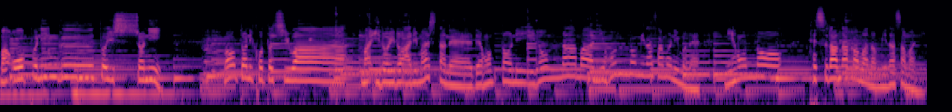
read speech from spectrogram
まあ、オープニングと一緒に本当に今年は、まあ、いろいろありましたね。で、本当にいろんな、まあ、日本の皆様にもね、日本のテスラ仲間の皆様に、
